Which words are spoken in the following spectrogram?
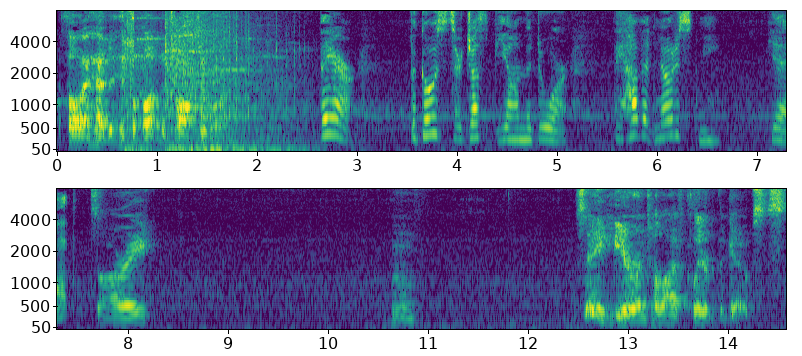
I thought I had to hit the button to talk to her. Ghosts are just beyond the door. They haven't noticed me. Yet. Sorry. Hmm. Stay here until I've cleared the ghosts.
